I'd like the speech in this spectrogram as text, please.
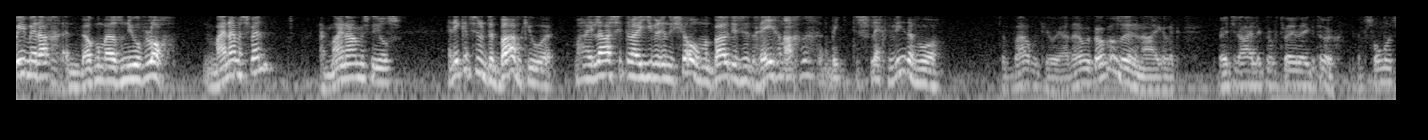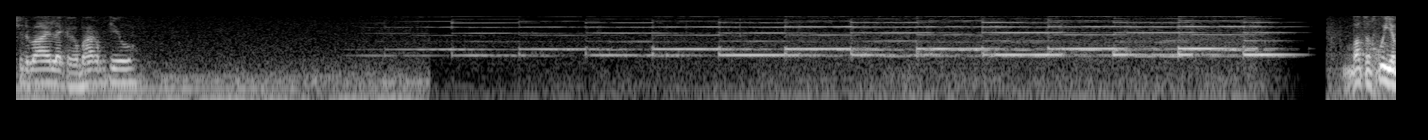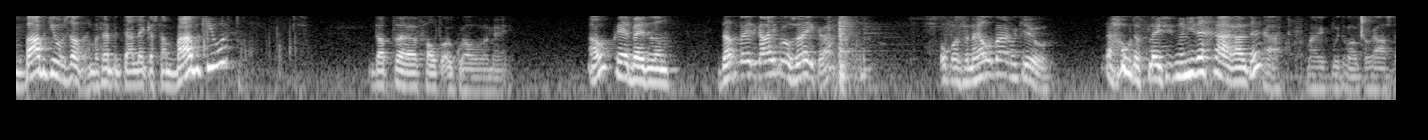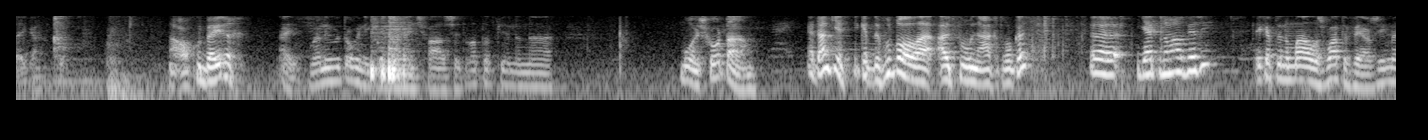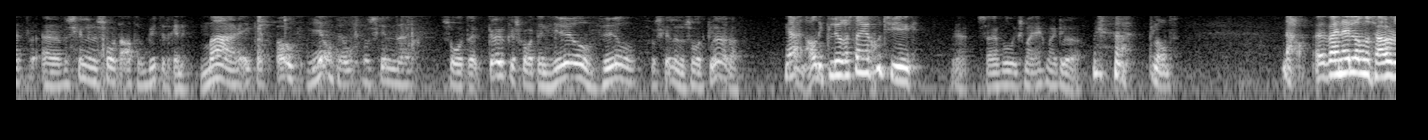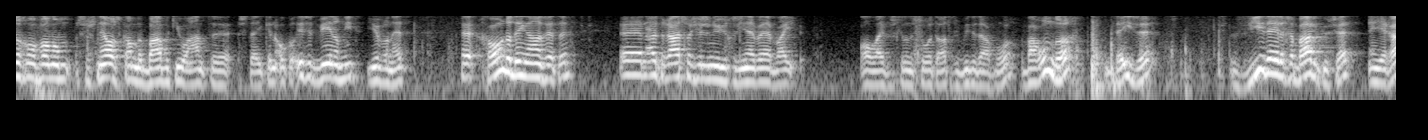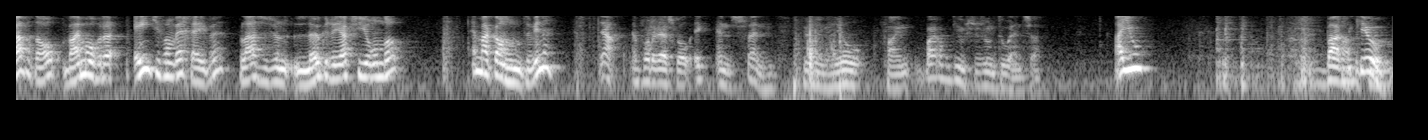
Goedemiddag en welkom bij onze nieuwe vlog. Mijn naam is Sven En mijn naam is Niels. en ik heb zin om te barbecuen. Maar helaas zitten wij hier weer in de show, want buiten is het regenachtig en een beetje te slecht weer daarvoor. De barbecue, ja, daar heb ik ook wel zin in eigenlijk. Weet je, eigenlijk nog twee weken terug. Even zonnetje erbij, lekkere barbecue. Wat een goede barbecue was dat. En wat heb ik daar lekker staan barbecuen? Dat eh, valt ook wel weer mee. Oh, kun jij het beter dan? Dat weet ik eigenlijk wel zeker. Op een Van Hel barbecue. Oh, dat vlees ziet er nog niet echt gaar uit, hè? Ja, maar ik moet hem ook nog aansteken. Nou, goed bezig. Hé, maar nu we toch in die complimentjesfase zitten, wat heb je een eh mooie schort aan? Ja, dank je. Ik heb de voetbaluitvoering aangetrokken. Eh, jij hebt de normale versie? Ik heb de normale zwarte versie met eh, verschillende soorten attributen erin. Maar ik heb ook heel veel verschillende soorten keukenschorten in heel veel verschillende soorten kleuren. Ja, en al die kleuren staan je goed, zie ik. Ja, zijn volgens mij echt mijn kleur. Klopt. Nou, eh, wij Nederlanders houden er gewoon van om zo snel als kan de barbecue aan te steken. Ook al is het weer nog niet je van net. Eh, gewoon dat ding aanzetten. En uiteraard, zoals jullie nu gezien hebben, hebben wij allerlei verschillende soorten attributen daarvoor. Waaronder deze vierdelige barbecue set. En je raadt het al, wij mogen er eentje van weggeven. Plaats dus een leuke reactie hieronder. En maak kans om te winnen. Ja, en voor de rest wil ik en Sven jullie een heel fijn barbecue seizoen toewensen. Ajoe! Barbecue!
